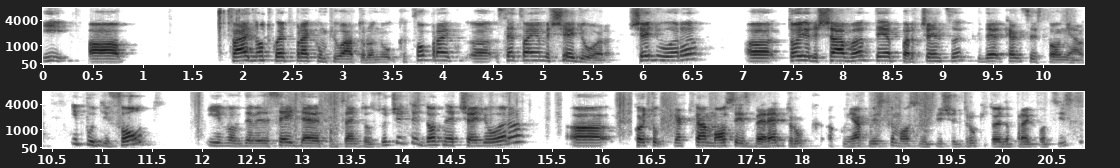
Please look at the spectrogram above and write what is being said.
И а, това е едното, което прави компилатора, но какво прави? А, след това имаме шедюлъра. Шедюлъра, той решава тези парченца къде, как се изпълняват. И по дефолт, и в 99% от случаите, .NET Scheduler, а, който, както така, може да се избере друг, ако някой иска, може да се напише друг и той да прави каквото си иска,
